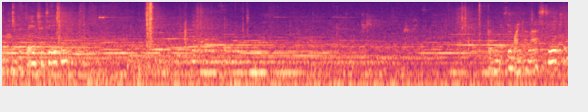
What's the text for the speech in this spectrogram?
Mag ik een kleintje tekenen? Dan mag ik daarnaast tekenen.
